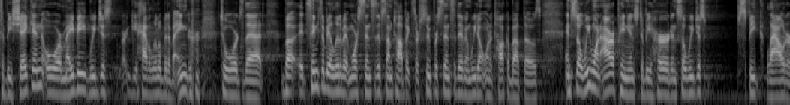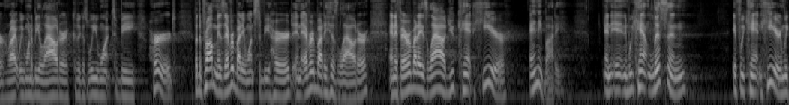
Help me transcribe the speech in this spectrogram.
to be shaken, or maybe we just have a little bit of anger towards that. But it seems to be a little bit more sensitive. Some topics are super sensitive, and we don't want to talk about those. And so we want our opinions to be heard, and so we just speak louder, right? We want to be louder because we want to be heard. But the problem is, everybody wants to be heard, and everybody is louder. And if everybody's loud, you can't hear anybody. And, and we can't listen if we can't hear. And we,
